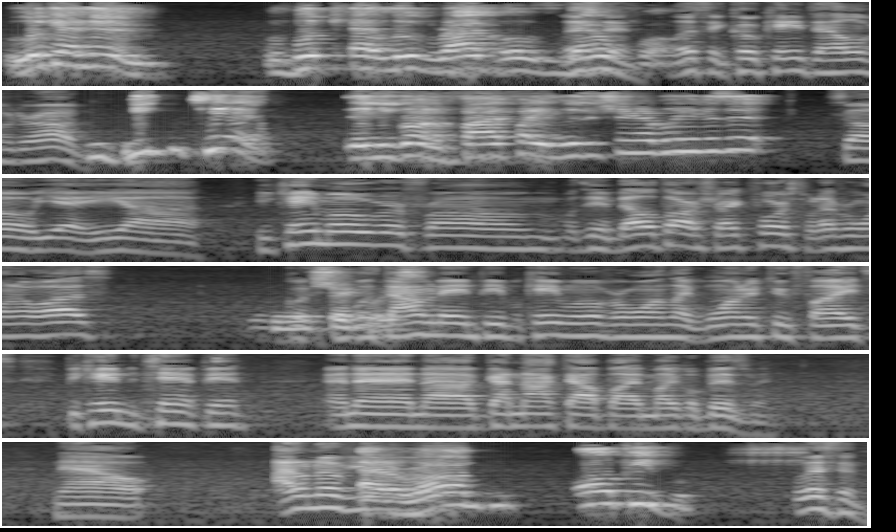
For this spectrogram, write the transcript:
Look at him. Look at Luke Rockhold's Listen, downfall. listen. Cocaine's a hell of a drug. You beat the. Then you go on a five fight losing streak, I believe, is it? So yeah, he uh he came over from was he in Bellator, Strikeforce, whatever one it was. Was, was dominating people. Came over, won like one or two fights, became the champion, and then uh, got knocked out by Michael Bisping. Now, I don't know if you Out ever all, all people. listen.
